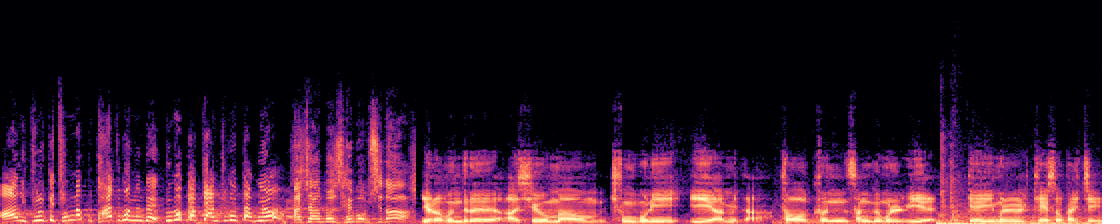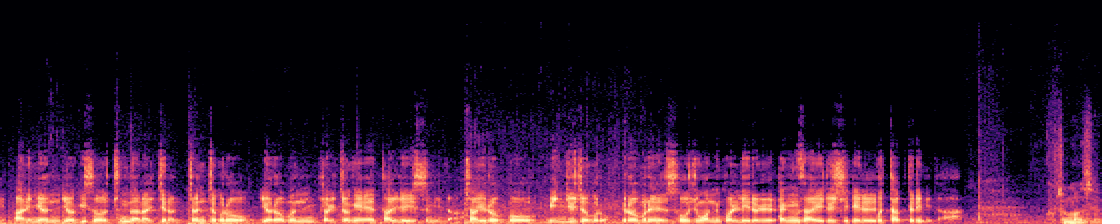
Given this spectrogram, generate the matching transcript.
아니 그렇게 책 맞고 다 죽었는데 그것밖에 안 죽었다고요? 다시 한번 세봅시다. 여러분들의 아쉬운 마음 충분히 이해합니다. 더 큰 상금을 위해 게임을 계속할지 아니면 여기서 중단할지는 전적으로 여러분 결정에 달려 있습니다. 자유롭고 민주적으로 여러분의 소중한 권리를 행사해 주시길 부탁드립니다. 걱정 마세요.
